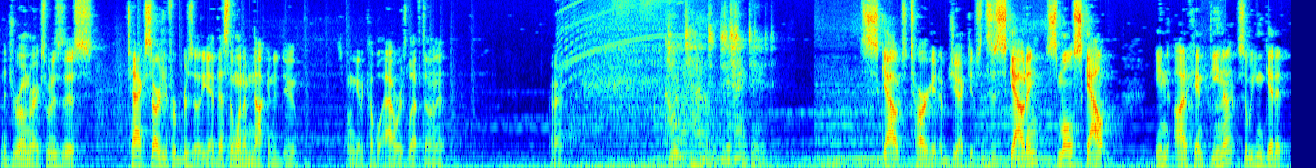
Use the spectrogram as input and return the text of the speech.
The drone wrecks. what is this? Tax Sergeant for Brazil. Yeah, that's the one I'm not going to do. It's only got a couple hours left on it. Alright. Contact detected. Scout target objectives. This is scouting, small scout in Argentina, so we can get it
